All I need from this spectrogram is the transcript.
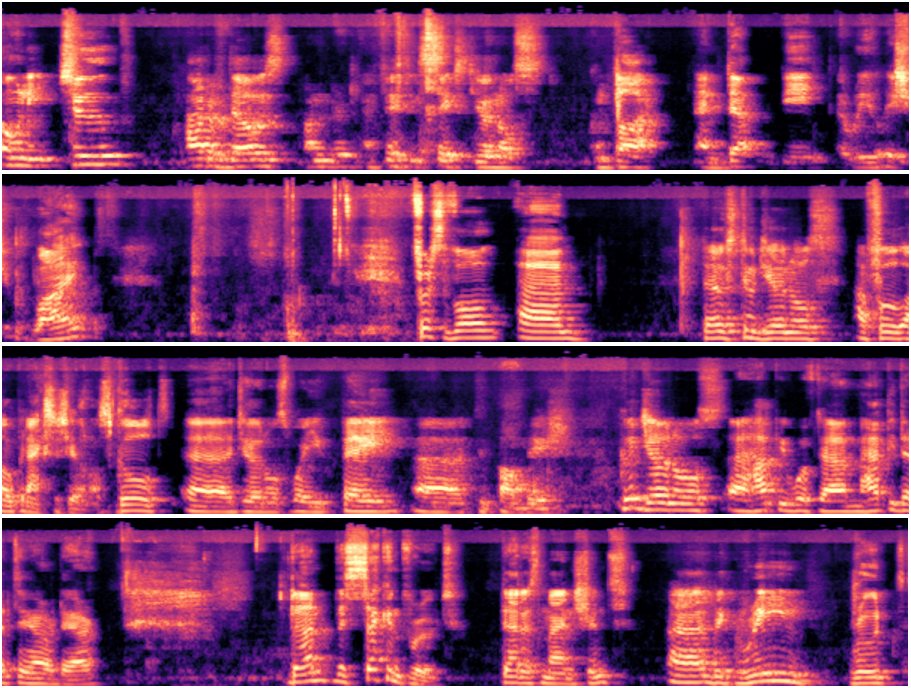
only two out of those 156 journals comply. And that would be a real issue. Why? First of all, um, those two journals are full open access journals, gold uh, journals where you pay uh, to publish. Good journals, uh, happy with them, happy that they are there. Then the second route that is mentioned, uh, the green route,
